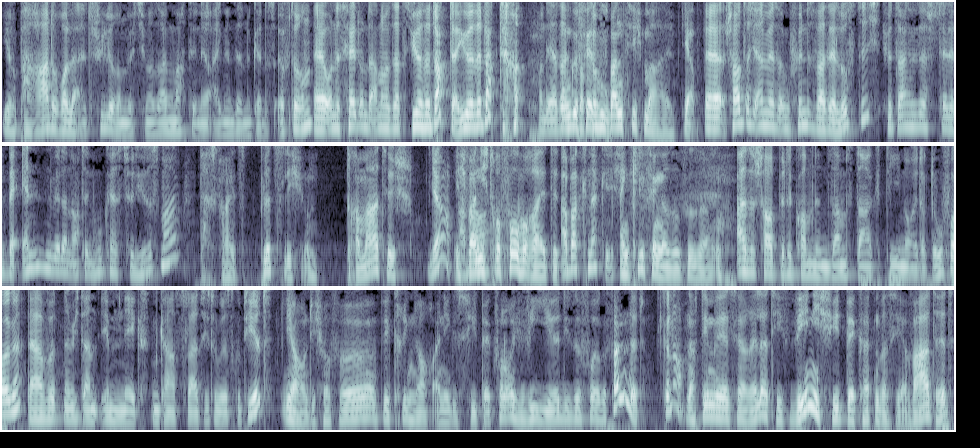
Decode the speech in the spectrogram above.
ihre Paraderolle als Schülerin, möchte ich mal sagen, macht sie in ihrer eigenen Sendung ja des Öfteren. Äh, und es fällt unter anderem der Satz, You're the Doctor, you're the Doctor. Und er sagt Ungefähr Doctor Who. 20 Mal. Ja, äh, schaut euch an, wer es irgendwo findet. Es war sehr lustig. Ich würde sagen, an dieser Stelle beenden wir dann auch den WhoCast für dieses Mal. Das war jetzt plötzlich und dramatisch. Ja, Ich aber- war nicht darauf vorbereitet. Aber knackig. Ein Cliffhanger sozusagen. Also schaut bitte kommenden Samstag die neue Doctor Who-Folge. Da wird nämlich dann im nächsten Cast fleißig drüber diskutiert. Ja, und ich hoffe, wir kriegen da auch einiges Feedback von euch, wie ihr diese Folge fandet. Genau. Nachdem wir jetzt ja relativ wenig Feedback hatten, was ihr erwartet,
